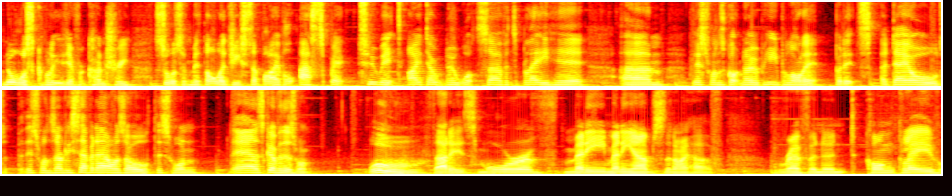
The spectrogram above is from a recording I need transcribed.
Norse, completely different country, sort of mythology survival aspect to it. I don't know what server to play here. Um, this one's got no people on it, but it's a day old. But this one's only seven hours old. This one, yeah, let's go for this one. Whoa, that is more of many, many abs than I have. Revenant, Conclave,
